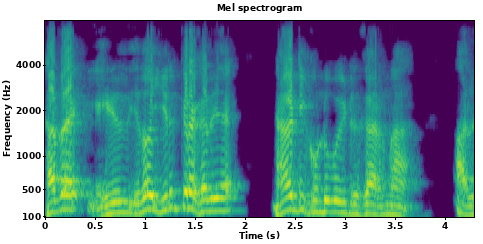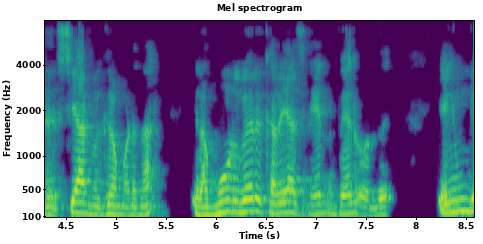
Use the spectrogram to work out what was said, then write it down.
கதை ஏதோ இருக்கிற கதையை நகட்டி கொண்டு போயிட்டு இருக்காருன்னா அது சியான் விக்ரம் மட்டும்தான். இதுல மூணு பேர் கதையாசிரியர்னு பேர் வந்து எங்க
